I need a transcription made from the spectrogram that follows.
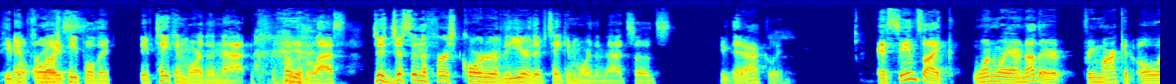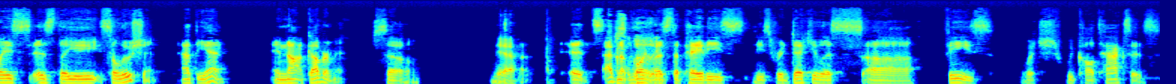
people and for always, most people they've they've taken more than that over yeah. the last just in the first quarter of the year they've taken more than that. So it's exactly. Yeah. It seems like one way or another, free market always is the solution at the end, and not government. So yeah, it's Absolutely. kind of pointless to pay these these ridiculous uh, fees, which we call taxes.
